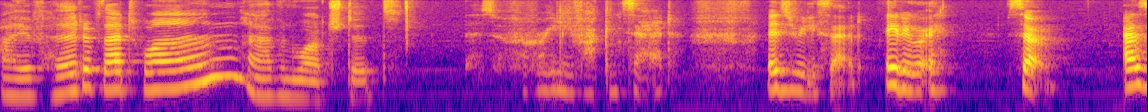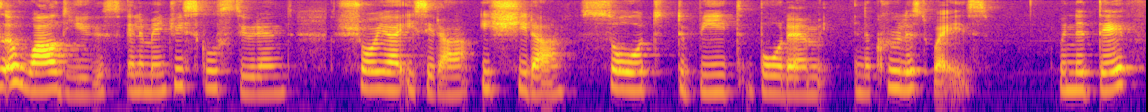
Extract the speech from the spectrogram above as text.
I have heard of that one. I haven't watched it. It's really fucking sad. It's really sad. Anyway, so as a wild youth, elementary school student, Shoya Ishida, Ishida sought to beat boredom in the cruelest ways. When the deaf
